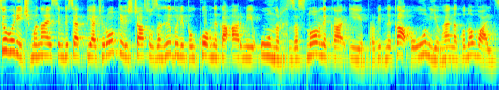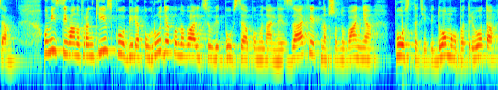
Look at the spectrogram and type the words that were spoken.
Цьогоріч минає 75 років із часу загибелі полковника армії УНР, засновника і провідника ОУН Євгена Коновальця. У місті Івано-Франківську біля погруддя Коновальцю відбувся поминальний захід на вшанування постаті відомого патріота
